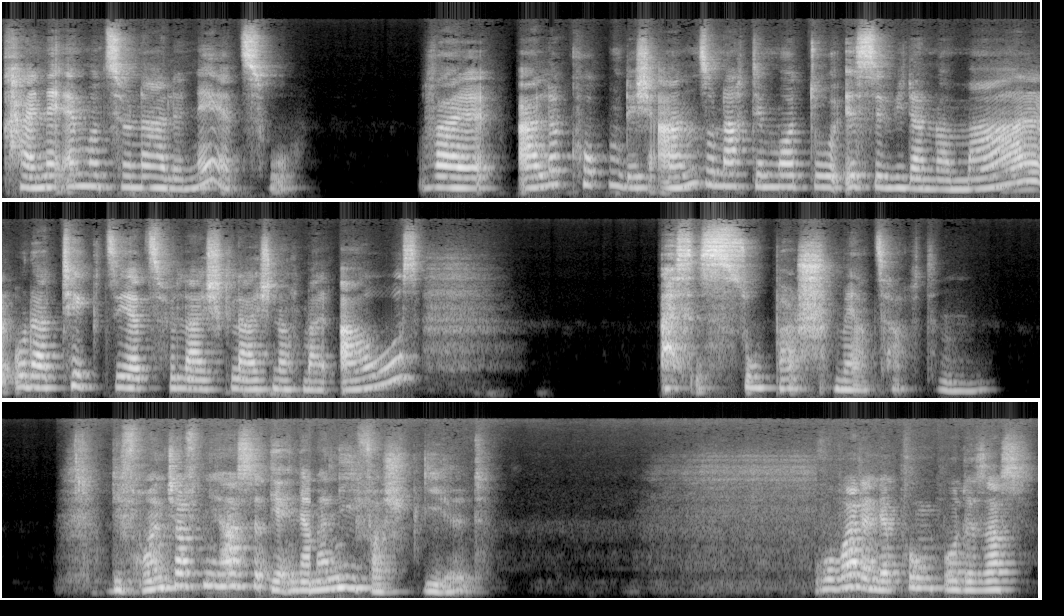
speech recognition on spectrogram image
keine emotionale Nähe zu. Weil alle gucken dich an, so nach dem Motto, ist sie wieder normal oder tickt sie jetzt vielleicht gleich nochmal aus? Es ist super schmerzhaft. Die Freundschaften, die hast du dir in der Manie verspielt. Wo war denn der Punkt, wo du sagst,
